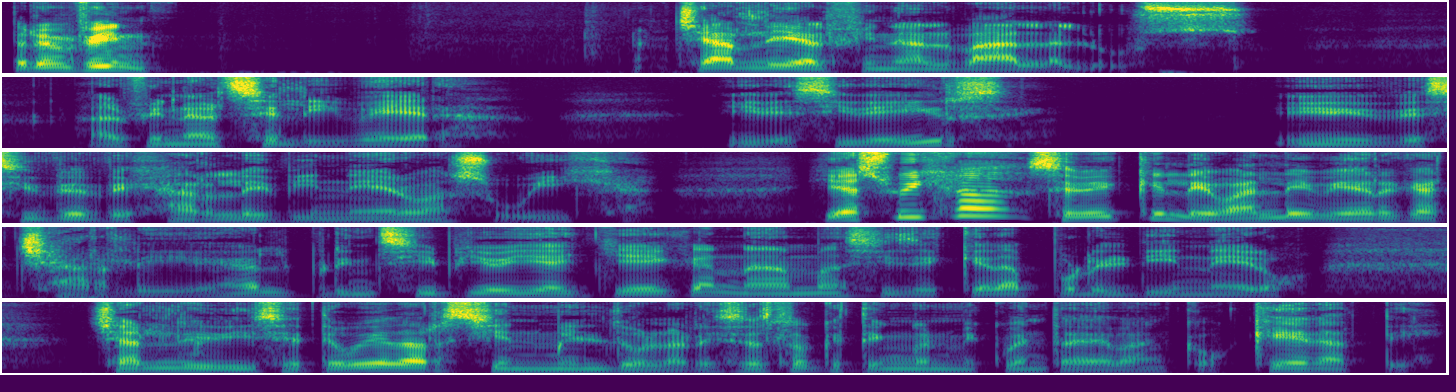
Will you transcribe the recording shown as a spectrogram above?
Pero en fin. Charlie al final va a la luz. Al final se libera y decide irse. Y decide dejarle dinero a su hija. Y a su hija se ve que le vale verga Charlie. ¿eh? Al principio ella llega nada más y se queda por el dinero. Charlie dice, te voy a dar 100 mil dólares, es lo que tengo en mi cuenta de banco, quédate.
